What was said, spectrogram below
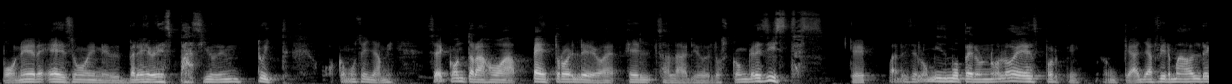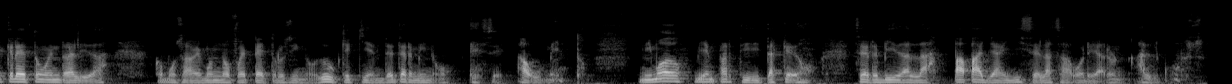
poner eso en el breve espacio de un tuit, o como se llame, se contrajo a Petro eleva el salario de los congresistas, que parece lo mismo, pero no lo es porque aunque haya firmado el decreto, en realidad, como sabemos, no fue Petro, sino Duque quien determinó ese aumento. Ni modo, bien partidita quedó servida la papaya y se la saborearon algunos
